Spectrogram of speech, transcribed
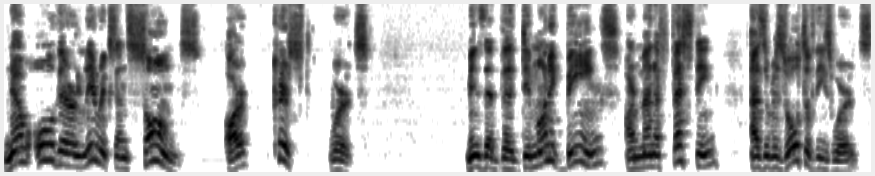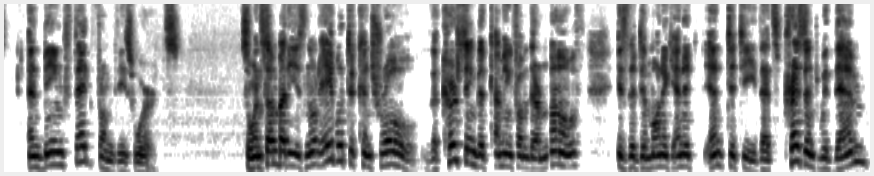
now all their lyrics and songs are cursed words. Means that the demonic beings are manifesting as a result of these words and being fed from these words. So when somebody is not able to control the cursing that coming from their mouth is the demonic entity that's present with them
